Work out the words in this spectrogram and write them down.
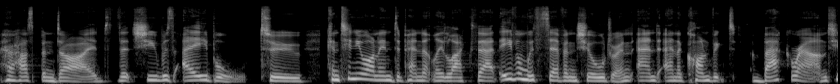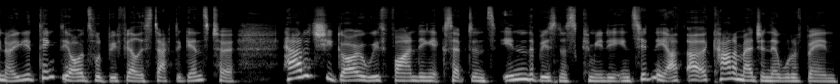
her husband died, that she was able to continue on independently like that, even with seven children and, and a convict background. You know, you'd think the odds would be fairly stacked against her. How did she go with finding acceptance in the business community in Sydney? I, I can't imagine there would have been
